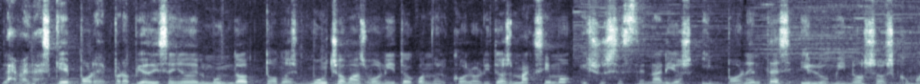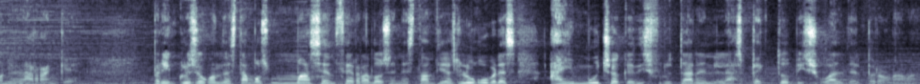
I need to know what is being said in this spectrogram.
La verdad es que por el propio diseño del mundo todo es mucho más bonito cuando el colorido es máximo y sus escenarios imponentes y luminosos como en el arranque. Pero incluso cuando estamos más encerrados en estancias lúgubres hay mucho que disfrutar en el aspecto visual del programa.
